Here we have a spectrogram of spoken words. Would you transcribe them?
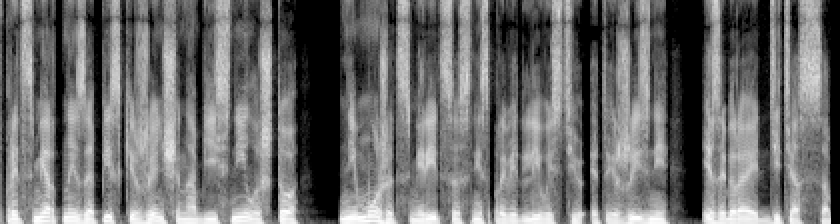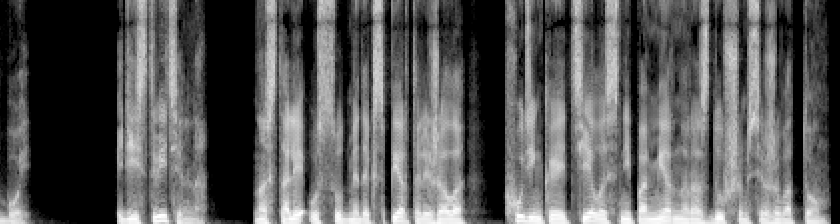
В предсмертной записке женщина объяснила, что не может смириться с несправедливостью этой жизни и забирает дитя с собой. И действительно, на столе у судмедэксперта лежала худенькое тело с непомерно раздувшимся животом.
